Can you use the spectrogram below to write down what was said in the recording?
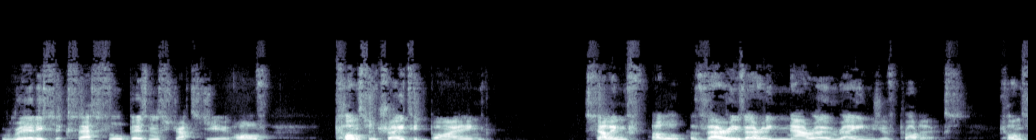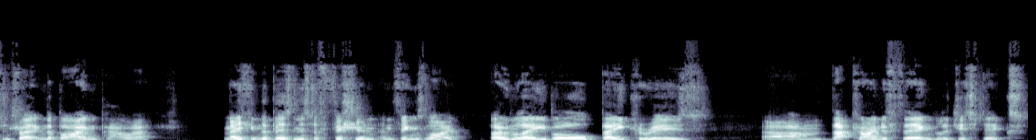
really successful business strategy of concentrated buying selling a, very, very narrow range of products, concentrating the buying power, making the business efficient and things like own label, bakeries, um, that kind of thing, logistics,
